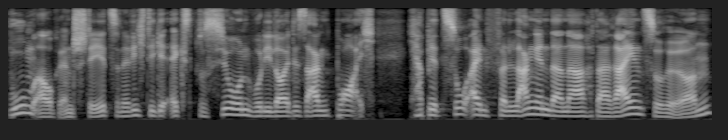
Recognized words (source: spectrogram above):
Boom auch entsteht, so eine richtige Explosion, wo die Leute sagen, boah, ich, ich habe jetzt so ein Verlangen danach, da reinzuhören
